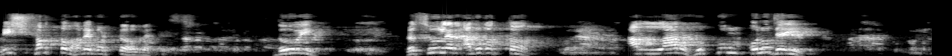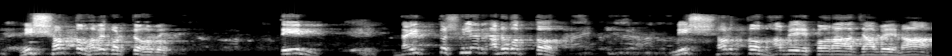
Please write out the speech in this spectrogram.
নিঃশর্ত ভাবে করতে হবে। দুই, রসুলের আনুগত্য আল্লাহর হুকুম অনুযায়ী নিঃশর্ত ভাবে করতে হবে। তিন, দায়িত্বশীলের আনুগত্য নিঃশর্ত ভাবে করা যাবে না।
